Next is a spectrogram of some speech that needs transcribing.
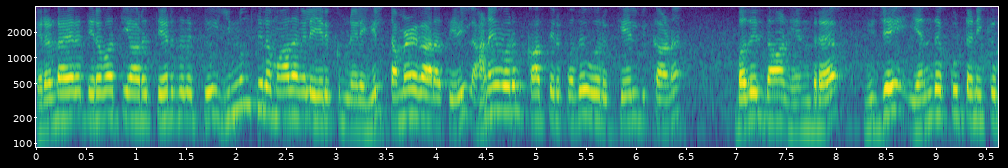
இரண்டாயிரத்தி இருபத்தி ஆறு தேர்தலுக்கு இன்னும் சில மாதங்களே இருக்கும் நிலையில் தமிழக அரசியலில் அனைவரும் காத்திருப்பது ஒரு கேள்விக்கான பதில்தான் என்ற விஜய் எந்த கூட்டணிக்கு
